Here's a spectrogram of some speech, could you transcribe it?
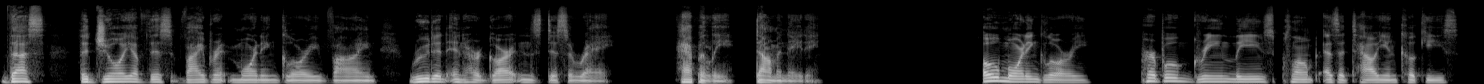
Thus, the joy of this vibrant morning glory vine rooted in her garden's disarray, happily dominating. O morning glory, purple green leaves plump as Italian cookies,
